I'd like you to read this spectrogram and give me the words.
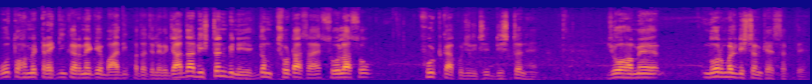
वो तो हमें ट्रैकिंग करने के बाद ही पता चलेगा। ज़्यादा डिस्टेंस भी नहीं, एकदम छोटा सा है 1600 फुट का कुछ डिस्टेंस है, जो हमें नॉर्मल डिस्टेंस कह सकते हैं।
